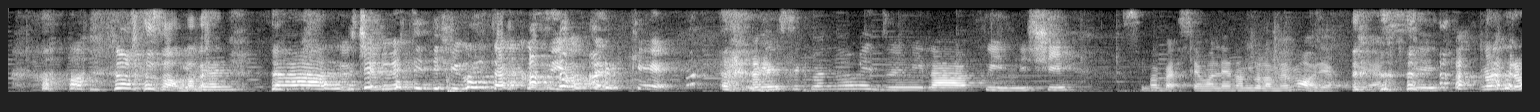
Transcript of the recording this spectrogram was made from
non lo so, vabbè. Realtà, cioè mi metti in difficoltà così, ma perché? Eh, secondo me 2015 sì. Vabbè, stiamo allenando la memoria qui, eh? sì. Non ero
